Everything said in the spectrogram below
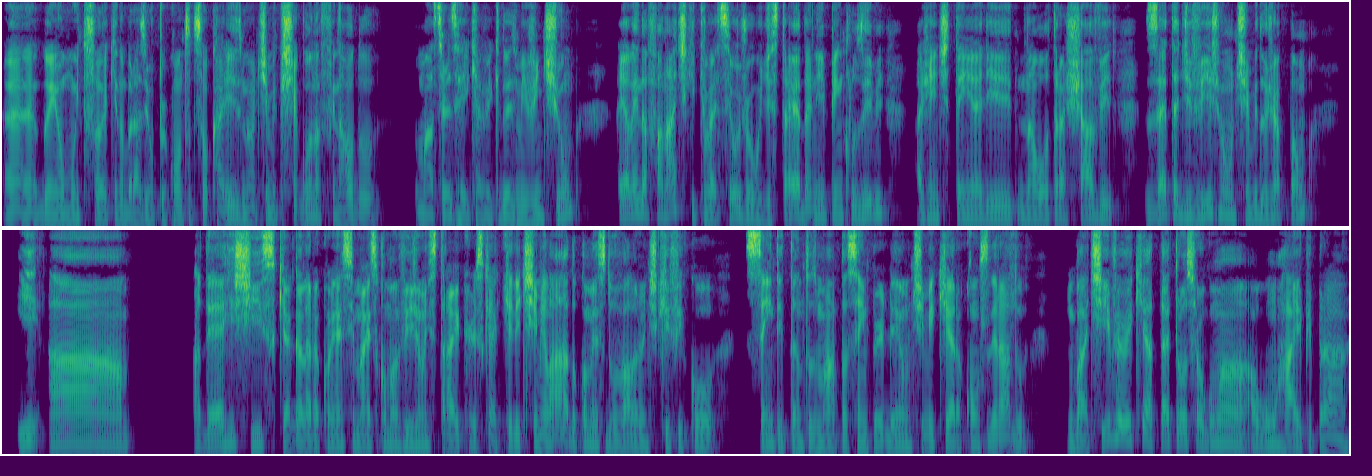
é, ganhou muito fã aqui no Brasil por conta do seu carisma. É um time que chegou na final do, do Masters Reykjavik 2021. Aí, além da Fnatic, que vai ser o jogo de estreia da NiP, inclusive, a gente tem ali na outra chave Zeta Division, um time do Japão, e a, a DRX, que a galera conhece mais como a Vision Strikers, que é aquele time lá do começo do Valorant que ficou cento e tantos mapas sem perder, um time que era considerado imbatível e que até trouxe alguma, algum hype para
